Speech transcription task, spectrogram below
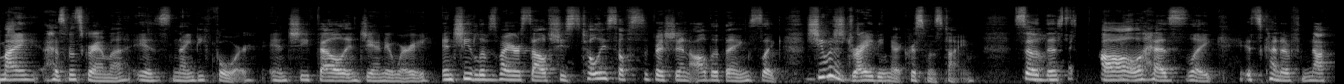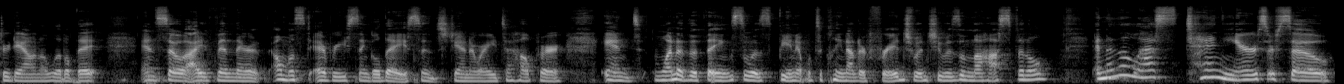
my husband's grandma is 94 and she fell in January and she lives by herself. She's totally self sufficient, all the things. Like she was driving at Christmas time. So oh, this all has like, it's kind of knocked her down a little bit. And so I've been there almost every single day since January to help her. And one of the things was being able to clean out her fridge when she was in the hospital. And in the last 10 years or so,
